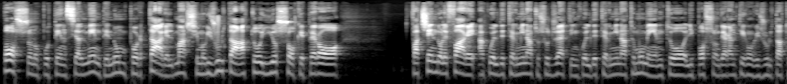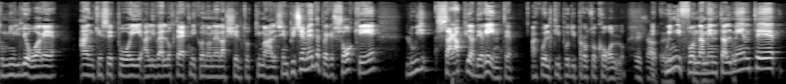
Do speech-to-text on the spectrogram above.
possono potenzialmente non portare il massimo risultato, io so che però facendole fare a quel determinato soggetto in quel determinato momento gli possono garantire un risultato migliore anche se poi a livello tecnico non è la scelta ottimale, semplicemente perché so che lui sarà più aderente a quel tipo di protocollo. Esatto, e quindi esatto. fondamentalmente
